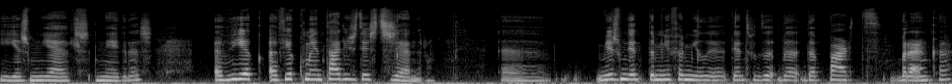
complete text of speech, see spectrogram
e as mulheres negras, havia, havia comentários deste género. Uh, mesmo dentro da minha família, dentro de, de, da parte branca,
